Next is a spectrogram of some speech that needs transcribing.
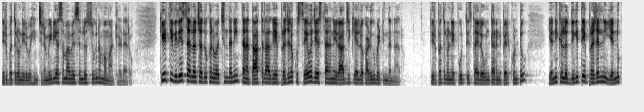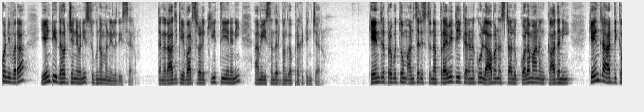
తిరుపతిలో నిర్వహించిన మీడియా సమావేశంలో సుగుణమ్మ మాట్లాడారు. కీర్తి విదేశాల్లో చదువుకుని వచ్చిందని తన తాతలాగే ప్రజలకు సేవ చేస్తానని రాజకీయాల్లోకి అడుగుపెట్టిందన్నారు. తిరుపతిలోనే పూర్తి స్థాయిలో ఉంటారని పేర్కొంటూ ఎన్నికల్లో దిగితే ప్రజల్ని ఎన్నుకొనివ్వరా ఏంటి దౌర్జన్యమని సుగుణమ్మ నిలదీశారు. తన రాజకీయ వారసురాలు కీర్తియేనని ఆమె ఈ సందర్భంగా ప్రకటించారు. కేంద్ర ప్రభుత్వం అనుసరిస్తున్న ప్రైవేటీకరణకు లాభనష్టాలు కొలమానం కాదని కేంద్ర ఆర్థిక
